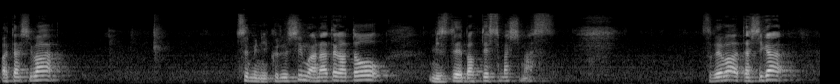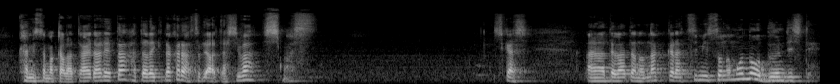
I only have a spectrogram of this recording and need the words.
私は罪に苦しむあなた方を水でバプテスマします。それは私が神様から与えられた働きだからそれは私はします。しかしあなた方の中から罪そのものを分離して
